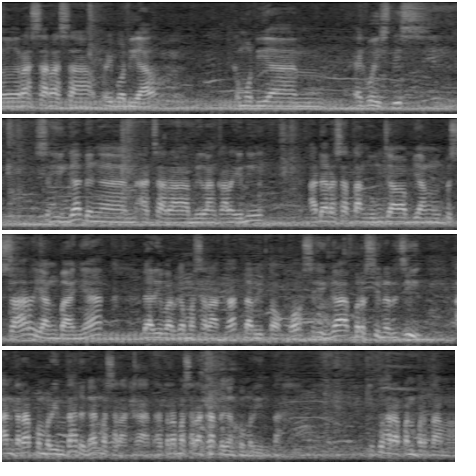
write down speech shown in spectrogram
eh, rasa-rasa primordial, kemudian egoistis, sehingga dengan acara Milangkala ini ada rasa tanggung jawab yang besar, yang banyak dari warga masyarakat, dari tokoh, sehingga bersinergi antara pemerintah dengan masyarakat, antara masyarakat dengan pemerintah. Itu harapan pertama.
